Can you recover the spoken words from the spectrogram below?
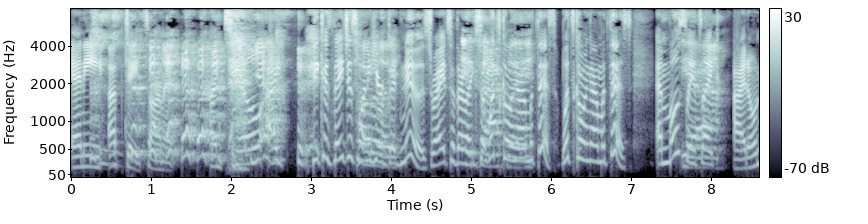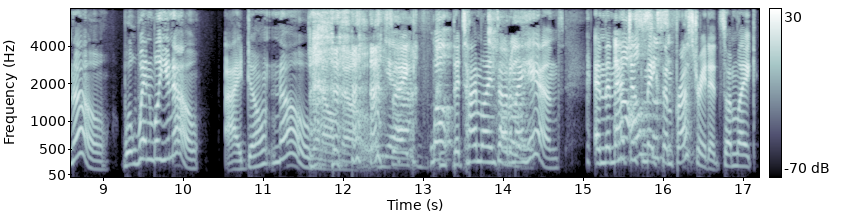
any updates on it until yeah, I because they just totally. want to hear good news, right? So they're like, "So what's going on with this? What's going on with this?" And mostly yeah. it's like, "I don't know." Well, when will you know? I don't know when I'll know. It's yeah. like well, the timeline's totally. out of my hands. And then that and just makes them frustrated. So I'm like,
